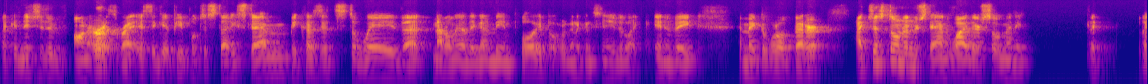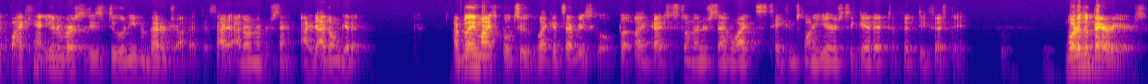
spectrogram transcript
like initiative on earth, right? Is to get people to study STEM because it's the way that not only are they going to be employed, but we're going to continue to like innovate and make the world better. I just don't understand why there's so many like like why can't universities do an even better job at this? I, I don't understand. I, I don't get it. I blame my school too. Like it's every school, but like I just don't understand why it's taken 20 years to get it to 50-50. What are the barriers?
